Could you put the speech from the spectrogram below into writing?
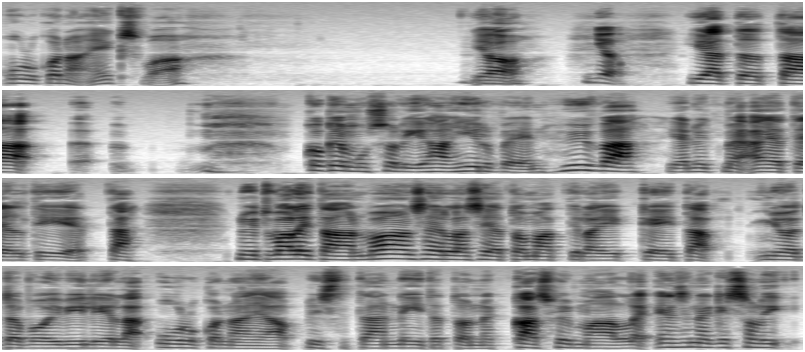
ulkona, eikö vaan? Mm-hmm. Joo. Joo. Ja tota, kokemus oli ihan hirveän hyvä, ja nyt me ajateltiin, että nyt valitaan vaan sellaisia tomaattilajikkeita, joita voi viljellä ulkona, ja pistetään niitä tonne kasvimaalle. Ensinnäkin se oli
